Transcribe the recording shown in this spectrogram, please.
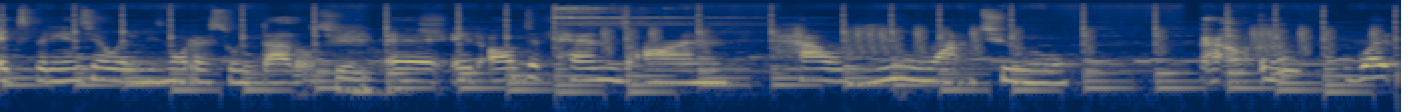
experiencia o el mismo resultado. Sí, no. uh, it all depends on how you want to what,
